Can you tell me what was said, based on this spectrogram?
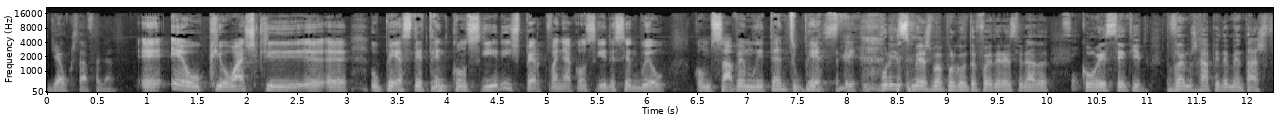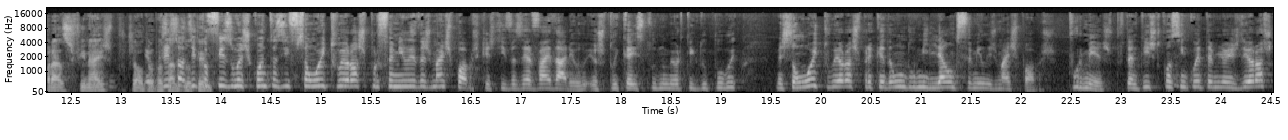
E é o que está a falhar. É, é o que eu acho que uh, o PSD tem de conseguir e espero que venha a conseguir, sendo eu, como sabem, militante do PSD. Por isso mesmo a pergunta foi direcionada Sim. com esse sentido. Vamos rapidamente às frases finais, porque já ultrapassamos o tempo. Eu queria só dizer que eu fiz umas contas e são 8 euros por família das mais pobres que a Estiva Zero vai dar. Eu, eu expliquei isso tudo no meu artigo do Público, mas são 8 euros para cada um do milhão de famílias mais pobres, por mês. Portanto, isto com 50 milhões de euros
